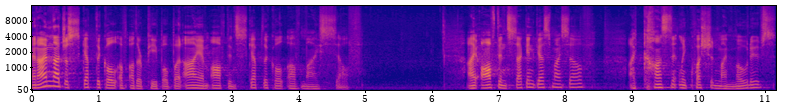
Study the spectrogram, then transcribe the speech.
And I'm not just skeptical of other people, but I am often skeptical of myself. I often second guess myself. I constantly question my motives.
